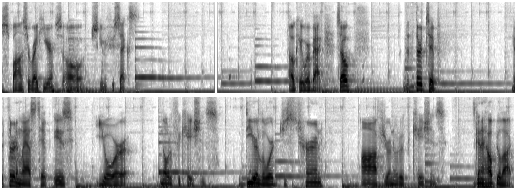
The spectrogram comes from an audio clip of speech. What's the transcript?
sponsor right here. So just give me a few secs. Okay, we're back. So the third tip, the third and last tip is your notifications. Dear Lord, just turn off your notifications. It's gonna help you a lot.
